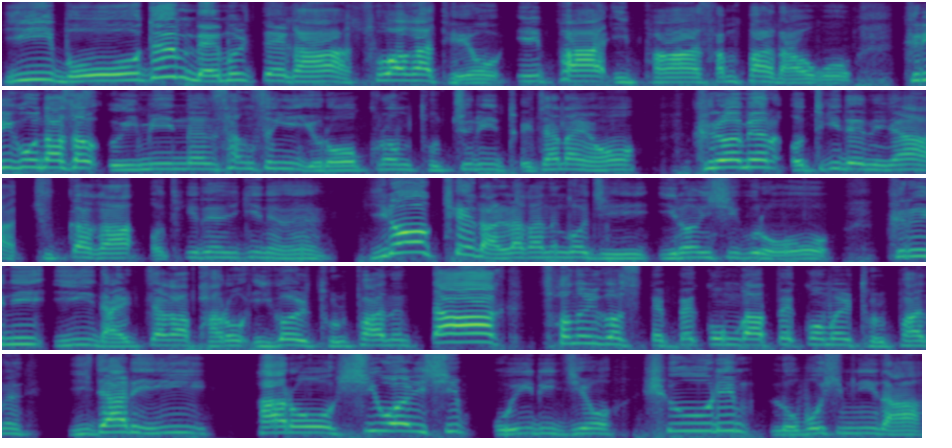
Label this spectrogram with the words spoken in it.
이 모든 매물대가 소화가 돼요. 1파, 2파, 3파 나오고 그리고 나서 의미 있는 상승이 요렇게 그럼 도출이 되잖아요. 그러면 어떻게 되느냐? 주가가 어떻게 되기는 이렇게 날아가는 거지. 이런 식으로. 그러니 이 날짜가 바로 이걸 돌파하는 딱 선을 그었을 때 빼꼼과 빼꼼을 돌파하는 이 자리 바로 10월 15일이지요. 휴림 로봇입니다.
